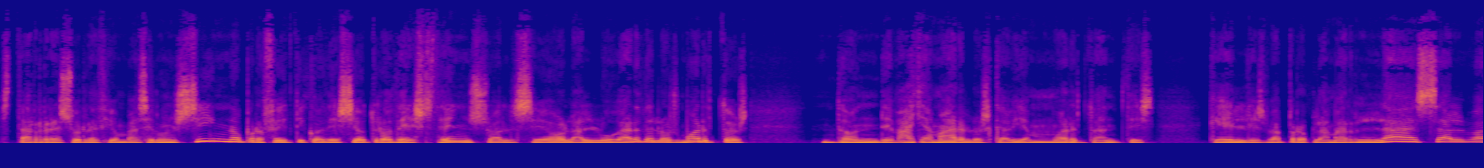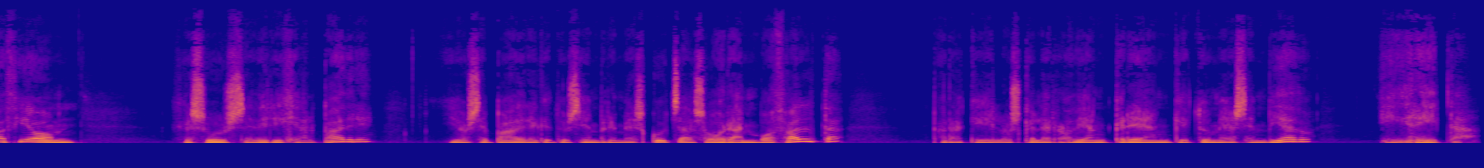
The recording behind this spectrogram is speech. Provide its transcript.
Esta resurrección va a ser un signo profético de ese otro descenso al Seol, al lugar de los muertos, donde va a llamar a los que habían muerto antes que Él les va a proclamar la salvación. Jesús se dirige al Padre yo sé, Padre, que tú siempre me escuchas, ora en voz alta para que los que le rodean crean que tú me has enviado y grita,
